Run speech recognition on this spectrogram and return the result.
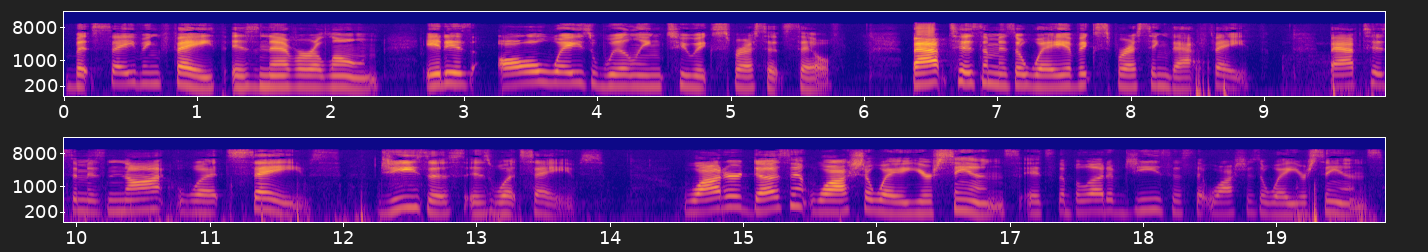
but saving faith is never alone. It is always willing to express itself. Baptism is a way of expressing that faith. Baptism is not what saves, Jesus is what saves. Water doesn't wash away your sins. It's the blood of Jesus that washes away your sins.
